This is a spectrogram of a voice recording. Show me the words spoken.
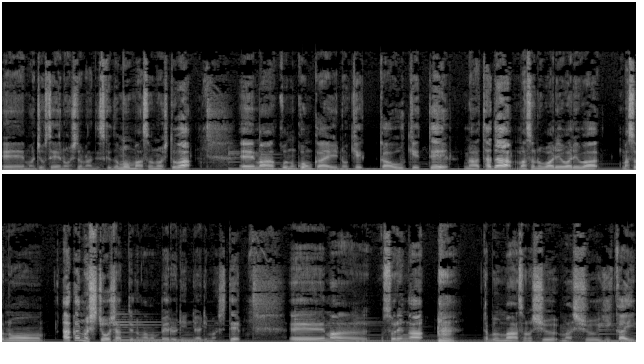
えーまあ、女性の人なんですけども、まあ、その人は、えーまあ、この今回の結果を受けて、まあ、ただ、まあ、その我々は、まあ、その赤の視聴者っていうのがベルリンにありまして、えー、まあそれが 多分まあその州,、まあ、州議会っ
